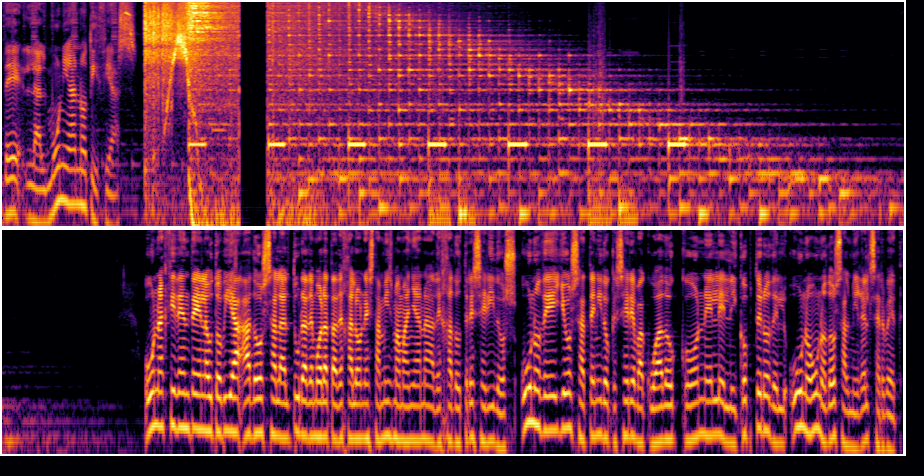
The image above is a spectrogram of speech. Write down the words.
de La Almunia Noticias. Un accidente en la autovía A2 a la altura de Morata de Jalón esta misma mañana ha dejado tres heridos. Uno de ellos ha tenido que ser evacuado con el helicóptero del 112 al Miguel Servet.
